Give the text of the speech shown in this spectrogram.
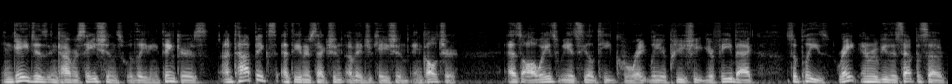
engages in conversations with leading thinkers on topics at the intersection of education and culture. As always, we at CLT greatly appreciate your feedback, so please rate and review this episode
